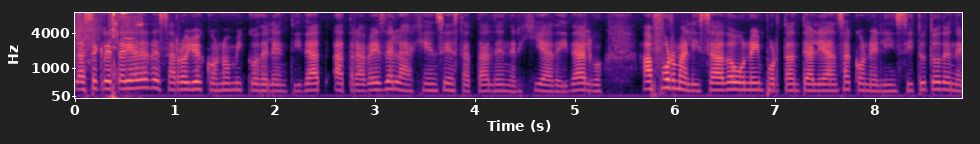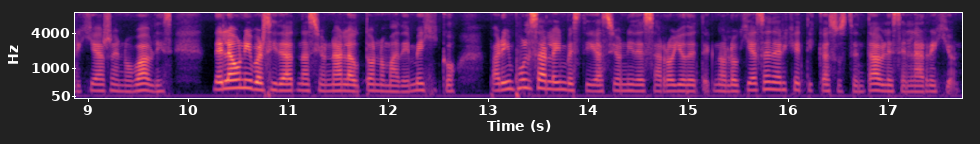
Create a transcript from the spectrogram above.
La Secretaría de Desarrollo Económico de la entidad, a través de la Agencia Estatal de Energía de Hidalgo, ha formalizado una importante alianza con el Instituto de Energías Renovables de la Universidad Nacional Autónoma de México para impulsar la investigación y desarrollo de tecnologías energéticas sustentables en la región.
